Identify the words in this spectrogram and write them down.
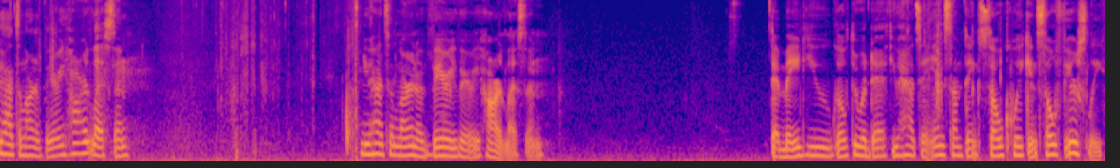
You had to learn a very hard lesson. You had to learn a very, very hard lesson that made you go through a death. You had to end something so quick and so fiercely.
